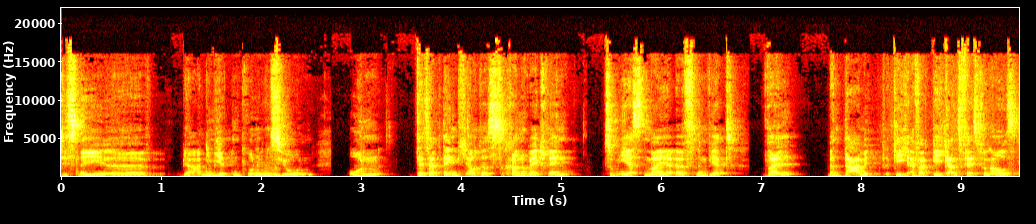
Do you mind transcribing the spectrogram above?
Disney äh, ja, animierten Produktion. Mhm. Und deshalb denke ich auch, dass Runaway Train zum ersten Mal eröffnen wird, weil man damit, gehe ich einfach, gehe ich ganz fest von aus,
